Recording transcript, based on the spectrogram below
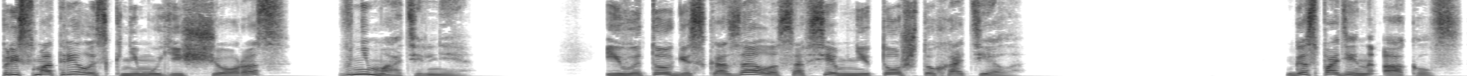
присмотрелась к нему еще раз, внимательнее. И в итоге сказала совсем не то, что хотела. «Господин Аклс,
